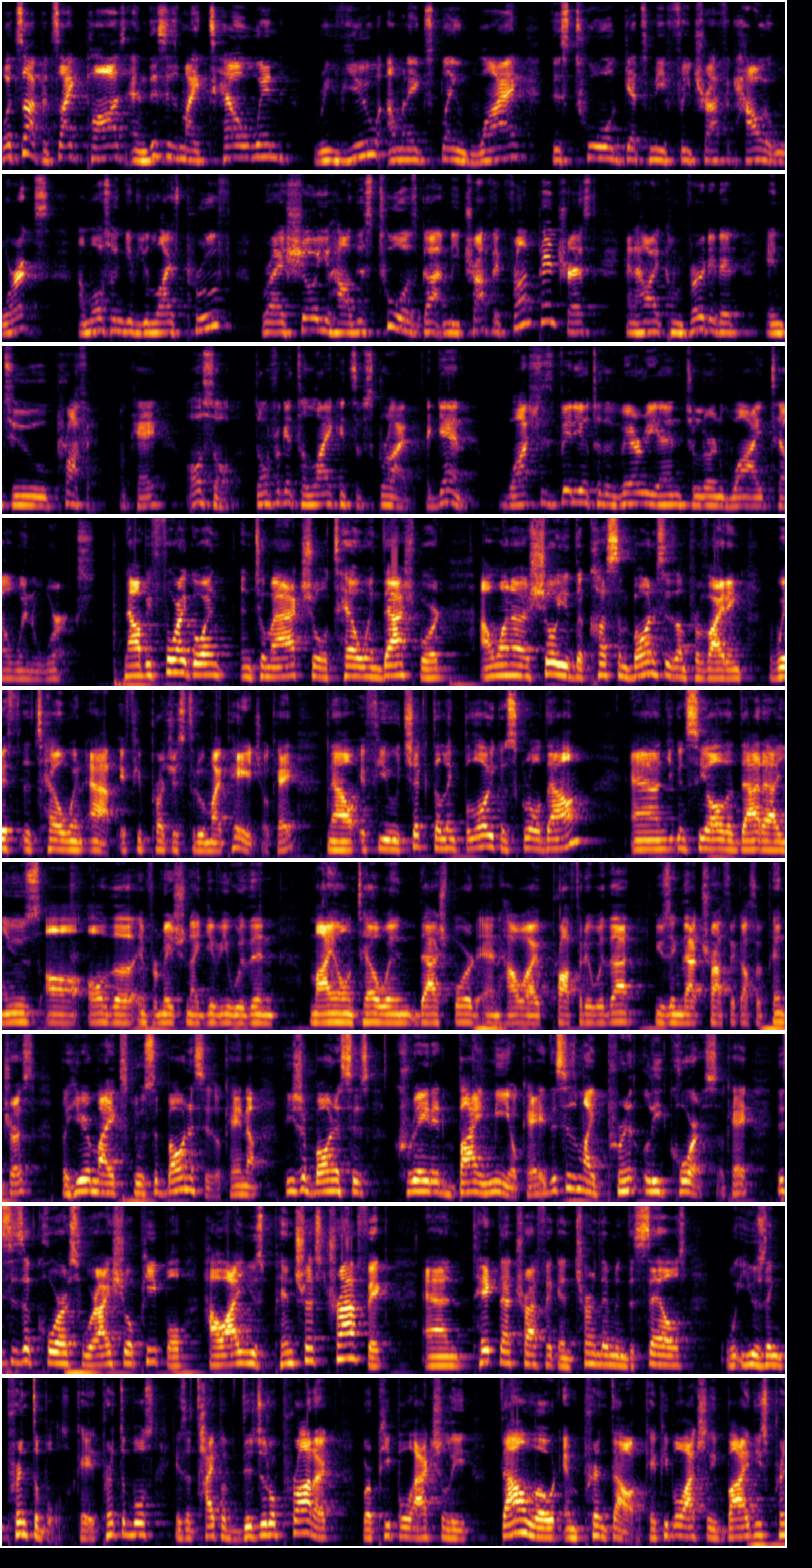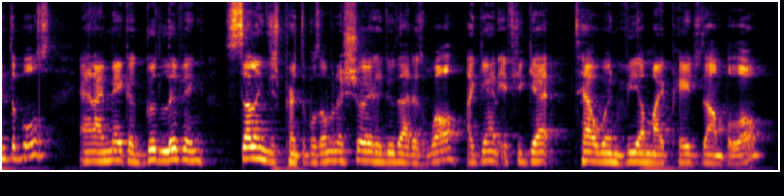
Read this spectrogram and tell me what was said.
What's up? It's Ike Paz, and this is my Tailwind review. I'm going to explain why this tool gets me free traffic, how it works. I'm also going to give you live proof where I show you how this tool has gotten me traffic from Pinterest and how I converted it into profit. Okay. Also, don't forget to like and subscribe. Again, watch this video to the very end to learn why Tailwind works. Now, before I go in, into my actual Tailwind dashboard, I want to show you the custom bonuses I'm providing with the Tailwind app if you purchase through my page, okay? Now, if you check the link below, you can scroll down and you can see all the data I use, uh, all the information I give you within my own Tailwind dashboard and how I've profited with that using that traffic off of Pinterest. But here are my exclusive bonuses, okay? Now, these are bonuses created by me, okay? This is my Printly course, okay? This is a course where I show people how I use Pinterest traffic and take that traffic and turn them into sales using printables, okay? Printables is a type of digital product where people actually download and print out, okay? People actually buy these printables and I make a good living selling these printables. I'm gonna show you how to do that as well. Again, if you get Tailwind via my page down below.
